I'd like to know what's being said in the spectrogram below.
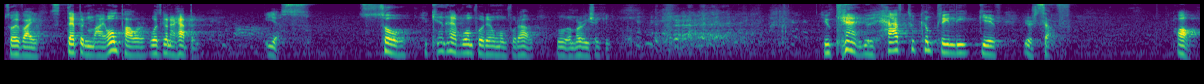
So if I step in my own power, what's going to happen? Yes. So you can't have one foot in, one foot out. Ooh, I'm already shaking. you can't. You have to completely give yourself. All.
